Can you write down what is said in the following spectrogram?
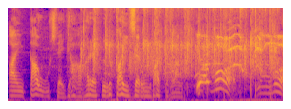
1000 Jahre für Kaiser und Vaterland. Jawohl, jawohl.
